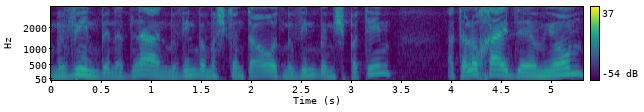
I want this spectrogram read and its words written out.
מבין בנדל"ן, מבין במשכנתאות, מבין במשפטים, אתה לא חי את זה יום-יום,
